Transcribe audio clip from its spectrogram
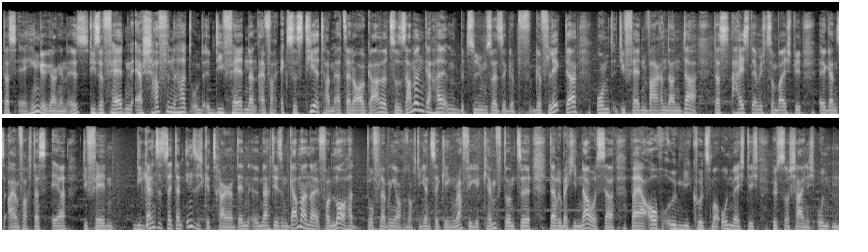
dass er hingegangen ist, diese Fäden erschaffen hat und die Fäden dann einfach existiert haben. Er hat seine Organe zusammengehalten bzw. gepflegt, ja, und die Fäden waren dann da. Das heißt nämlich zum Beispiel äh, ganz einfach, dass er die Fäden die ganze Zeit dann in sich getragen hat, denn äh, nach diesem Gamma Knife von Law hat Doflamingo auch noch die ganze Zeit gegen Ruffy gekämpft und äh, darüber hinaus ja, war er auch irgendwie kurz mal ohnmächtig, höchstwahrscheinlich unten,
